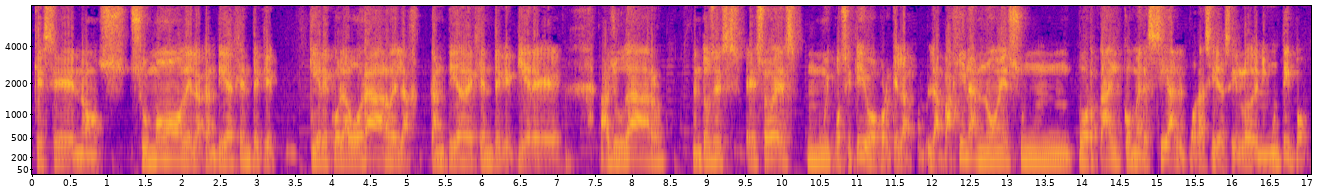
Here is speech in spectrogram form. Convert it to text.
que se nos sumó, de la cantidad de gente que quiere colaborar, de la cantidad de gente que quiere ayudar. Entonces, eso es muy positivo porque la, página no es un portal comercial, por así decirlo, de ningún tipo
